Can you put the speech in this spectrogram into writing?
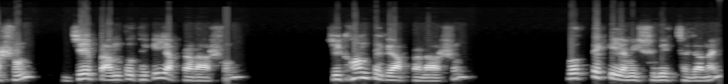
আসুন, যে প্রান্ত থেকেই আপনারা আসুন, যেখান থেকে আপনারা আসুন, প্রত্যেককেই আমি শুভেচ্ছা জানাই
